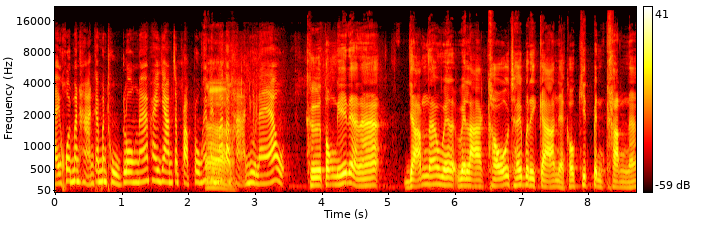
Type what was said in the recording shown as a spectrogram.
ลาย ๆ คนมันหารกันมันถูกลงนะ พยายามจะปรับปรุงให้เป็นอ่ามาตรฐานอยู่แล้ว คือตรงนี้เนี่ยนะฮะย้ำนะเวเวลาเขาใช้บริการเนี่ยเขาคิดเป็นคันนะ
